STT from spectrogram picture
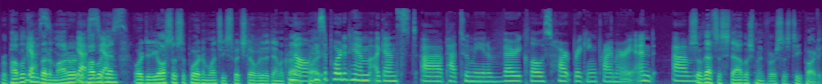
Republican, Yes. but a moderate Yes, Republican, yes. or did he also support him once he switched over to the Democratic no, Party? No, he supported him against uh, Pat Toomey in a very close, heartbreaking primary, and um, so that's establishment versus Tea Party.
